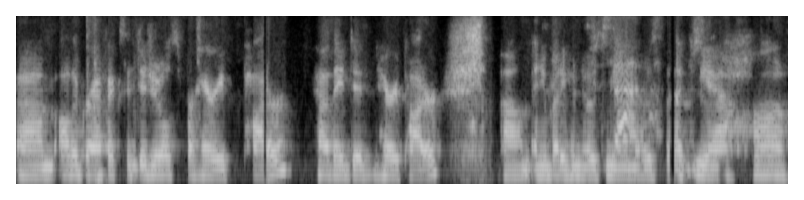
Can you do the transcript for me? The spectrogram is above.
um, all the graphics and digitals for Harry Potter how they did Harry Potter. Um, anybody who knows me knows that. Yeah, uh,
